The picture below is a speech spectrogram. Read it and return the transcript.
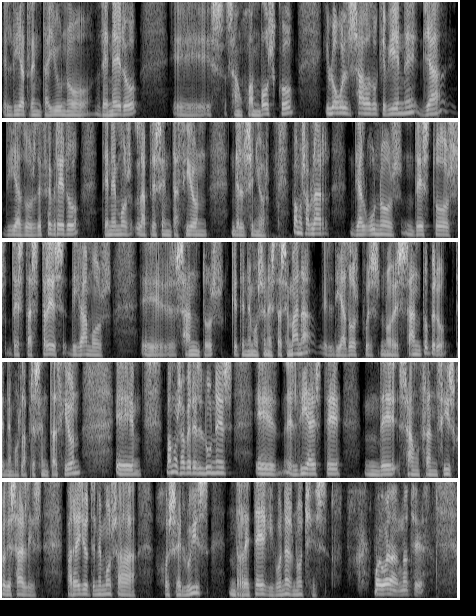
el día 31 de enero eh, es San Juan Bosco y luego el sábado que viene ya día 2 de febrero, tenemos la presentación del Señor. Vamos a hablar de algunos de estos, de estas tres, digamos, eh, santos que tenemos en esta semana. El día 2, pues no es santo, pero tenemos la presentación. Eh, vamos a ver el lunes, eh, el día este de San Francisco de Sales. Para ello tenemos a José Luis Retegui. Buenas noches. Muy buenas noches.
